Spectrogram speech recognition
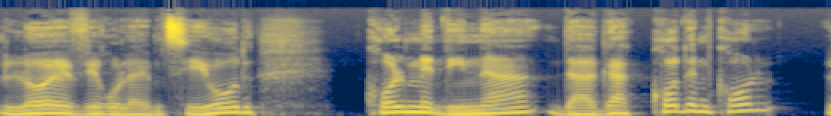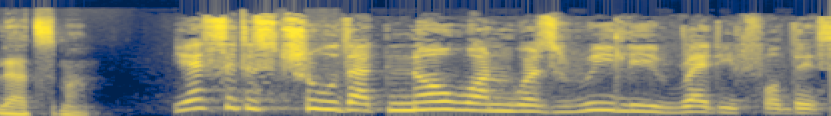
לא העבירו להם ציוד. כל מדינה דאגה קודם כל לעצמה. Yes, it is true that no one was really ready for this.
